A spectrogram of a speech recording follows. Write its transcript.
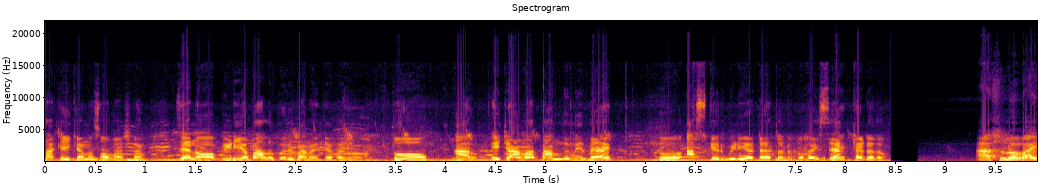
থাকে, এখানে চলে আসলাম। যেন ভিডিও ভালো করে বানাইতে পারি। তো, আর এটা আমার বান্ধবীর ব্যাগ তো আজকের ভিডিওটা এতটুকু হয়েছে, কেটে দাও। আসলে ভাই,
